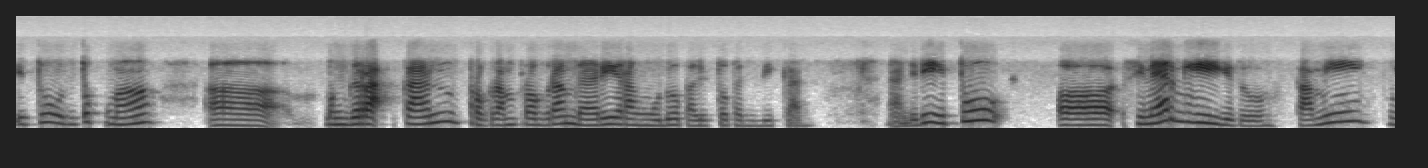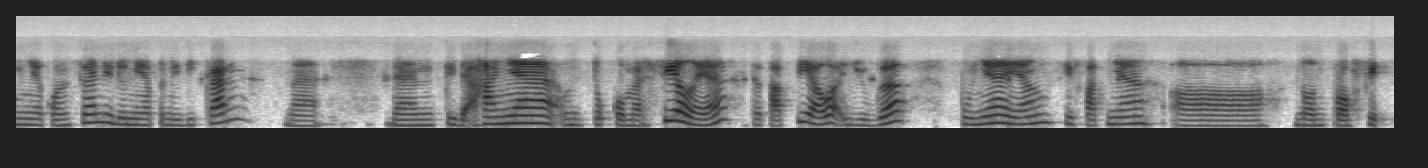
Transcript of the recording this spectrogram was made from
itu untuk me, uh, menggerakkan program-program dari Rangmudo Palito Pendidikan. Nah, jadi itu uh, sinergi gitu. Kami punya concern di dunia pendidikan. Nah, dan tidak hanya untuk komersil ya, tetapi awak juga punya yang sifatnya uh, non profit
